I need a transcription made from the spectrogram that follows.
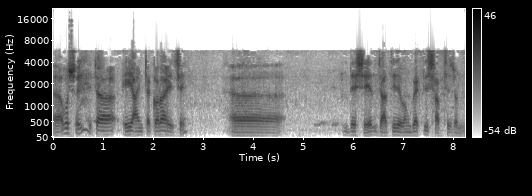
অবশ্যই এটা, এই আইনটা করা হয়েছে। দেশের, জাতির এবং ব্যক্তির স্বার্থের জন্য।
